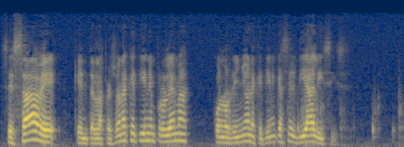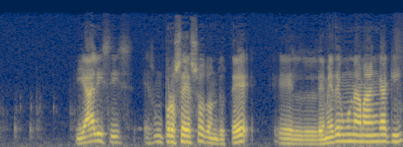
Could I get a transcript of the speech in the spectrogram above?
Se sabe que entre las personas que tienen problemas con los riñones, que tienen que hacer diálisis, diálisis es un proceso donde usted eh, le meten una manga aquí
